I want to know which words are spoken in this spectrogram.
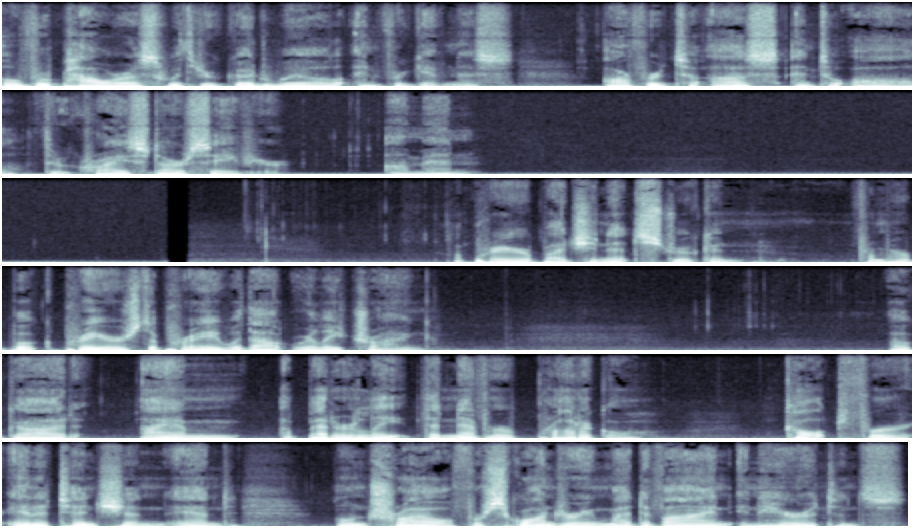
Overpower us with your goodwill and forgiveness, offered to us and to all through Christ our Savior. Amen. A prayer by Jeanette Struchen from her book Prayers to Pray Without Really Trying. O oh God, I am a better late than never prodigal, cult for inattention and on trial for squandering my divine inheritance.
